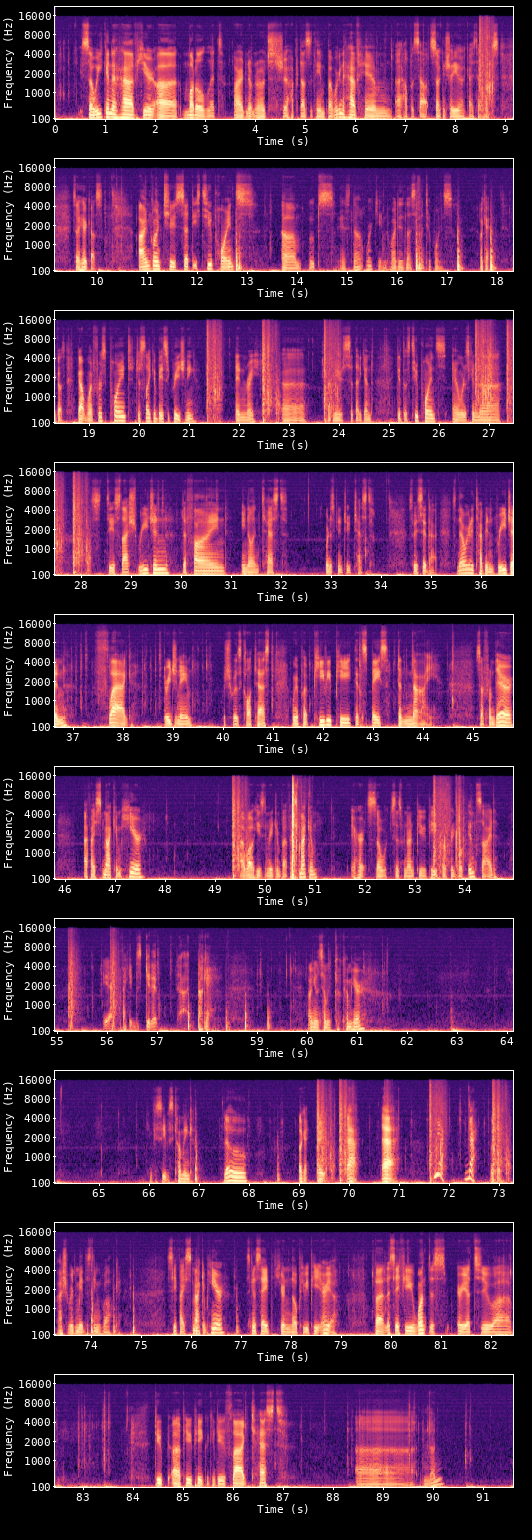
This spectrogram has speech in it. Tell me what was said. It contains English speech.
so we're gonna have here uh, model I don't know sure how to pronounce his name, but we're gonna have him uh, help us out so I can show you guys how it works. So here it goes. I'm going to set these two points. Um, oops, it's not working. Why did it not set my two points? Okay, it goes. Got my first point, just like a basic regioning, and right. Uh, let me set that again. Get those two points, and we're just gonna do slash region define, you know, and test we're just going to do test. So we said that. So now we're going to type in region flag, the region name, which was called test. We're going to put PVP then space deny. So from there, if I smack him here, uh, well he's in region, but if I smack him, it hurts. So since we're not in PvP, but if we go inside, yeah, if I can just get it, uh, okay. I'm gonna tell him to come here. If you see coming. Hello. Okay, there you go. Ah, ah, yeah, yeah. Okay, I should really made this thing well. Okay. See if I smack him here, it's gonna say you're in no PvP area. But let's say if you want this area to um, do uh, PvP, we can do flag test. Uh, none.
